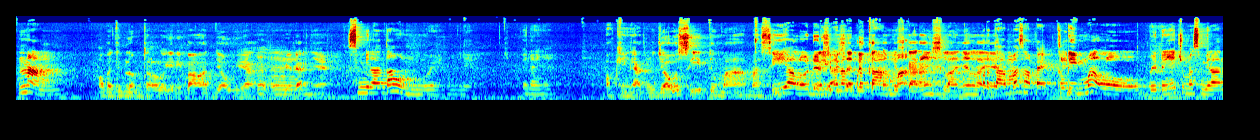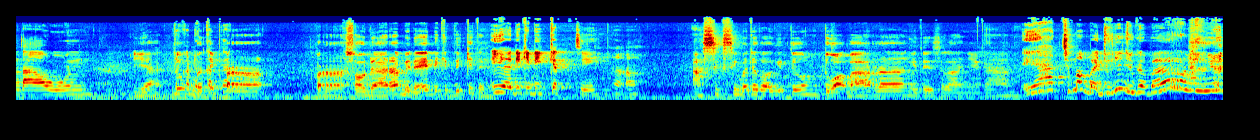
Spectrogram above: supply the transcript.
enam Oh, berarti belum terlalu ini banget jauh ya Mm-mm. bedanya. sembilan tahun gue dia bedanya. Oke, nggak terlalu jauh sih itu mah masih. Iya loh, dari masih bisa dekat sampai pertama- sekarang istilahnya lah ya. Pertama sampai kelima loh, bedanya cuma 9 tahun. Iya, itu berarti kan? per per saudara bedanya dikit-dikit ya. Iya dikit-dikit sih. Heeh. Asik sih berarti kalau gitu, tua bareng gitu istilahnya kan. Iya, cuma bajunya juga bareng ya.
